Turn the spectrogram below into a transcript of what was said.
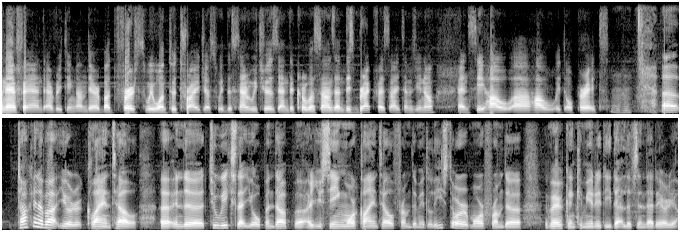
knefe and everything on there. But first, we want to try just with the sandwiches and the croissants and these breakfast items, you know, and see how uh, how it operates. Uh, talking about your clientele, uh, in the two weeks that you opened up, uh, are you seeing more clientele from the Middle East or more from the American community that lives in that area?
